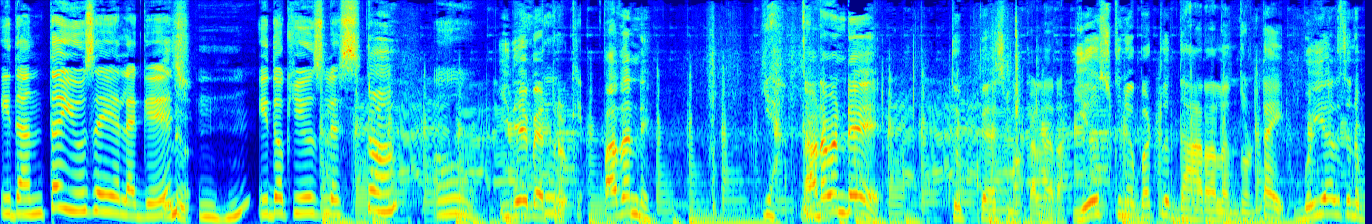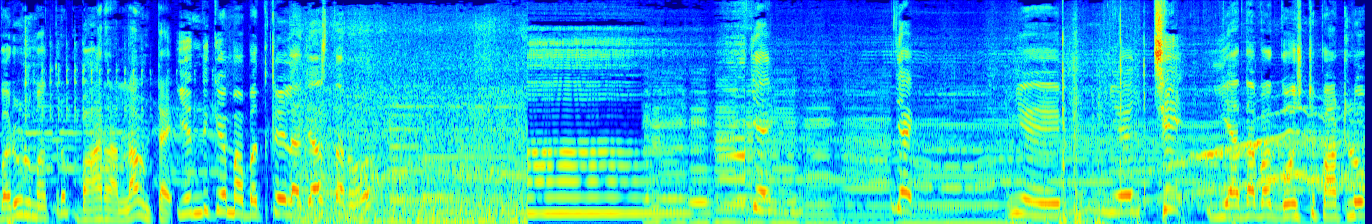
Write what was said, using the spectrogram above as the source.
ఇదంతా యూజ్ అయ్యే లగేజ్ ఇదొక యూజ్లెస్ ఇదే బెటర్ ఓకే. పదండి. యా. నడవండి. తుప్పేసి మొక్కలరా వేసుకునే బట్టలు దారాలంత ఉంటాయి మొయ్యాల్సిన బరువులు మాత్రం భారాల్లా ఉంటాయి. ఎందుకే మా బతుకులు ఇలా చేస్తారు? ఎదవ గోష్టి పాటలు.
